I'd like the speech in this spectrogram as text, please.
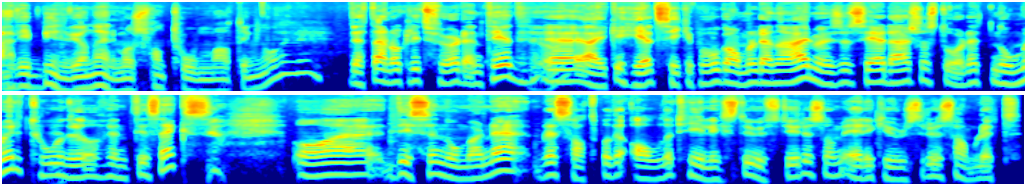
er vi, begynner vi å nærme oss fantommating nå, eller? Dette er nok litt før den tid. Jeg er ikke helt sikker på hvor gammel denne er, men hvis du ser der, så står det et nummer, 256. Og eh, disse numrene ble satt på det aller tidligste utstyret som Erik Julsrud samlet.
